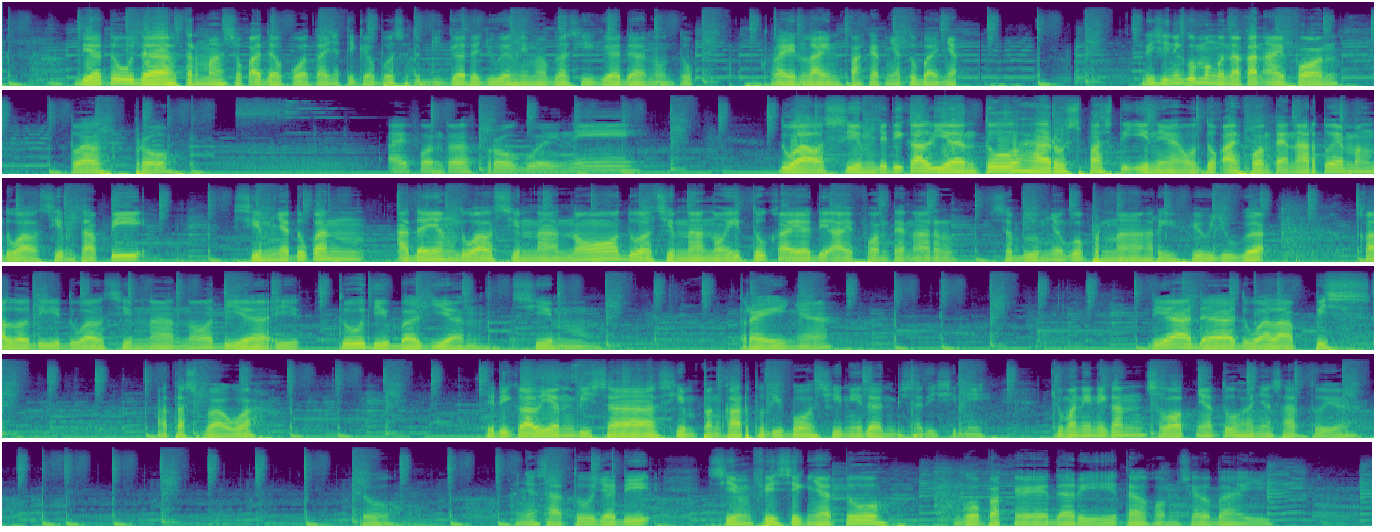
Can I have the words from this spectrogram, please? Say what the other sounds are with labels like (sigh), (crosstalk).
dia tuh udah termasuk ada kuotanya 31 GB ada juga yang 15 GB dan untuk lain-lain paketnya tuh banyak. Di sini gue menggunakan iPhone 12 Pro. iPhone 12 Pro gue ini dual SIM. Jadi kalian tuh harus pastiin ya untuk iPhone 10R tuh emang dual SIM tapi SIM-nya tuh kan ada yang dual SIM nano dual SIM nano itu kayak di iPhone 10R sebelumnya gue pernah review juga. Kalau di dual sim nano dia itu di bagian sim tray-nya. Dia ada dua lapis atas bawah. Jadi kalian bisa simpan kartu di bawah sini dan bisa di sini. Cuman ini kan slotnya tuh hanya satu ya. Tuh hanya satu. Jadi sim fisiknya tuh gue pakai dari Telkomsel by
